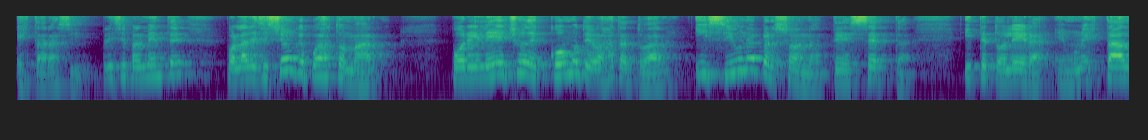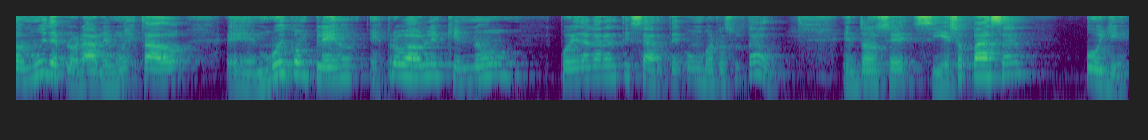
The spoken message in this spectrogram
estar así. Principalmente por la decisión que puedas tomar, por el hecho de cómo te vas a tatuar y si una persona te acepta y te tolera en un estado muy deplorable, en un estado eh, muy complejo, es probable que no pueda garantizarte un buen resultado. Entonces, si eso pasa, huye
